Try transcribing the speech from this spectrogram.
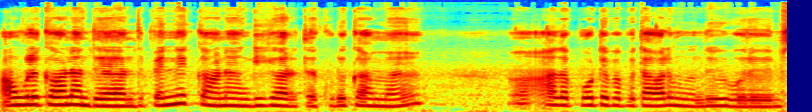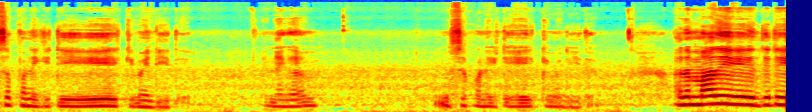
அவங்களுக்கான அந்த அந்த பெண்ணுக்கான அங்கீகாரத்தை கொடுக்காம அதை போட்டு எப்போ பார்த்தாலும் வந்து ஒரு இம்சை பண்ணிக்கிட்டே இருக்க வேண்டியது. என்னங்க? இம்சை பண்ணிக்கிட்டே இருக்க வேண்டியது. அந்த மாதிரி வந்துட்டு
